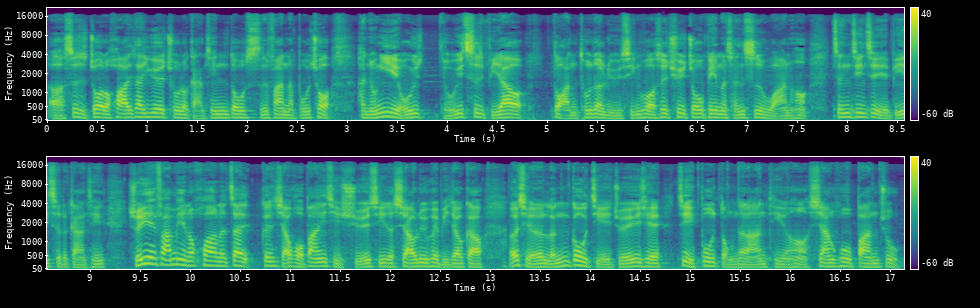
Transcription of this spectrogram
呃狮子座的话，在月初的感情都十分的不错，很容易有有一次比较短途的旅行，或者是去周边的城市玩哈，增进自己彼此的感情。学业方面的话呢，在跟小伙伴一起学习的效率会比较高，而且呢，能够解决一些自己不懂的难题哈，相互帮助。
